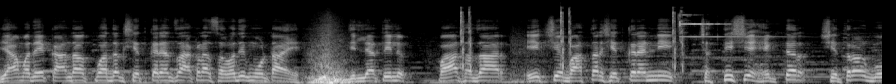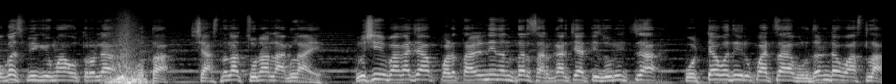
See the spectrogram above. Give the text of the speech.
यामध्ये कांदा उत्पादक शेतकऱ्यांचा आकडा सर्वाधिक मोठा आहे. जिल्ह्यातील पाच हजार एकशे बहात्तर शेतकऱ्यांनी छत्तीसशे हेक्टर क्षेत्रावर बोगस पीक विमा उतरवला होता. शासनाला चुना लागला आहे. कृषी विभागाच्या पडताळणीनंतर सरकारच्या तिजोरीचा कोट्यावधी रुपयाचा भूर्दंड वाचला.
